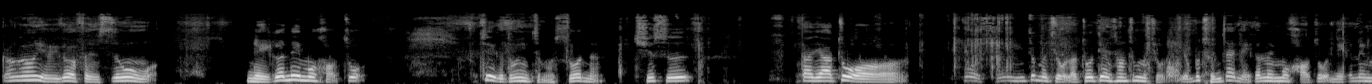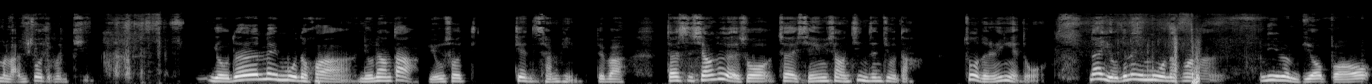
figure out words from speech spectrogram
刚刚有一个粉丝问我哪个类目好做，这个东西怎么说呢？其实大家做做闲鱼这么久了，做电商这么久了，也不存在哪个类目好做，哪个类目难做的问题。有的类目的话流量大，比如说电子产品，对吧？但是相对来说，在闲鱼上竞争就大，做的人也多。那有的类目的话，利润比较薄，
